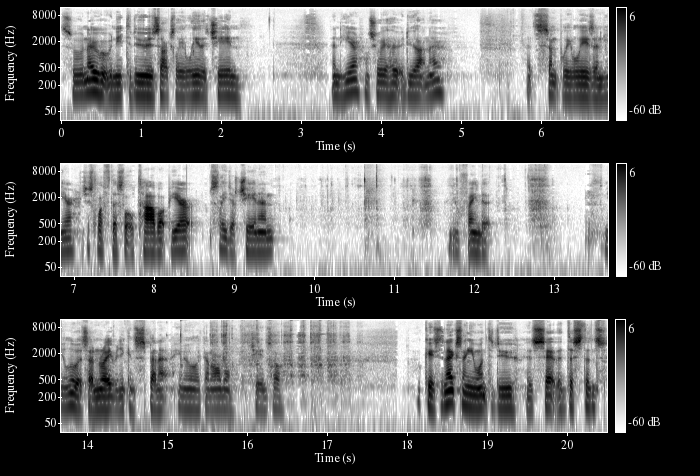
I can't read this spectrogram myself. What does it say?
So now what we need to do is actually lay the chain in here. I'll show you how to do that now. It simply lays in here. Just lift this little tab up here, slide your chain in, and you'll find it. You'll know it's in right when you can spin it, you know, like a normal chainsaw. Okay, so the next thing you want to do is set the distance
